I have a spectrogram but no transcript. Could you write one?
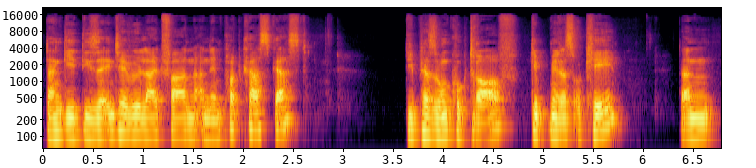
Dann geht dieser Interviewleitfaden an den Podcast-Gast. Die Person guckt drauf, gibt mir das okay. Dann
